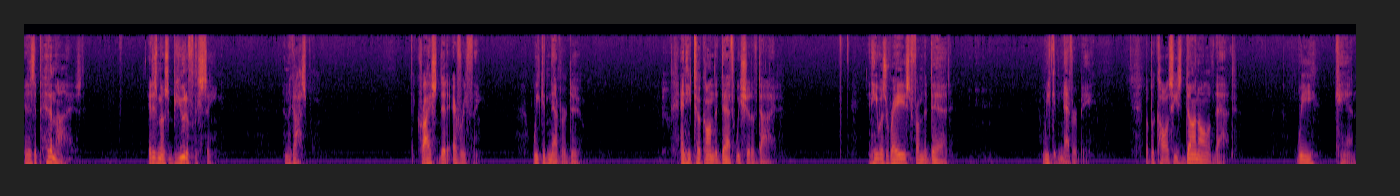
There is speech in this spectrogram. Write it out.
it is epitomized, it is most beautifully seen in the gospel. That Christ did everything we could never do. And he took on the death we should have died. and he was raised from the dead. We could never be. But because he's done all of that, we can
